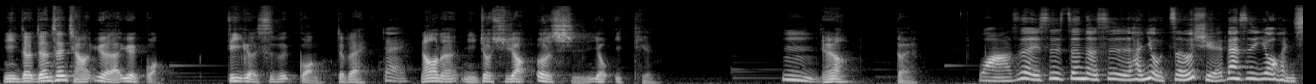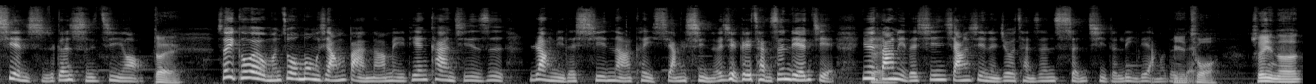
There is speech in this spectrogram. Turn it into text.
你的人生想要越来越广，第一个是不是广，对不对？对，然后呢，你就需要二十又一天，嗯，有没有？对，哇，这也是真的是很有哲学，但是又很现实跟实际哦。对，所以各位，我们做梦想版啊，每天看其实是让你的心啊可以相信，而且可以产生连结。因为当你的心相信了，就会产生神奇的力量了，对不对？没错。所以呢，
